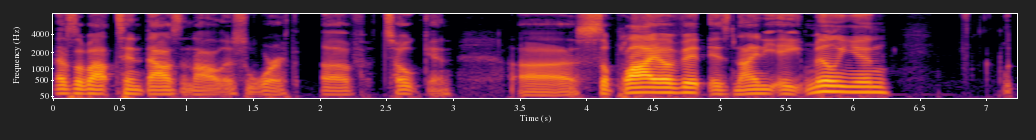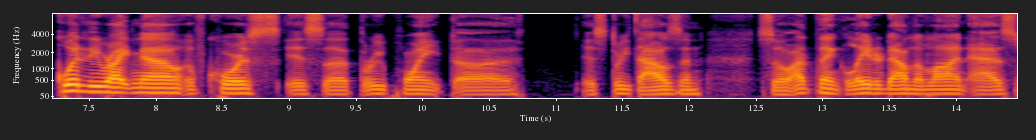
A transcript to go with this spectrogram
That's about ten thousand dollars worth of token. Uh, supply of it is ninety eight million liquidity right now, of course, is uh three point uh is three thousand. So I think later down the line, as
